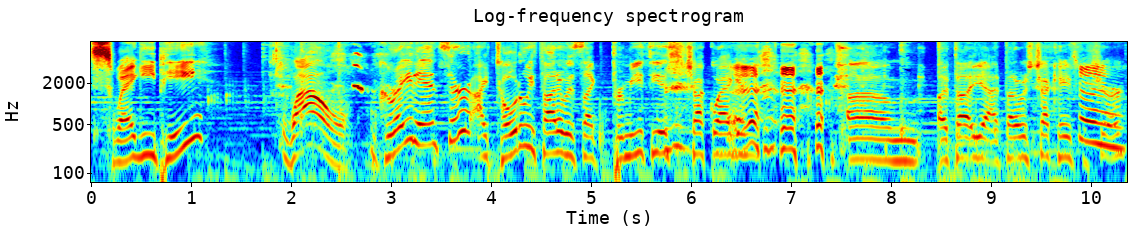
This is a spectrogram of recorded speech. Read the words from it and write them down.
Swaggy P. Wow, great answer. I totally thought it was like Prometheus Chuck Wagon. um, I thought, yeah, I thought it was Chuck Hayes for sure.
